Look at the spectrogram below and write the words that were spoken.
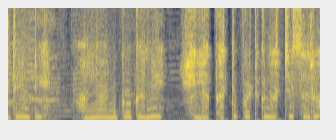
ఇదేంటి? అలా అనుకోగానే ఇలా కత్తి పట్టుకుని వచ్చేశారు?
